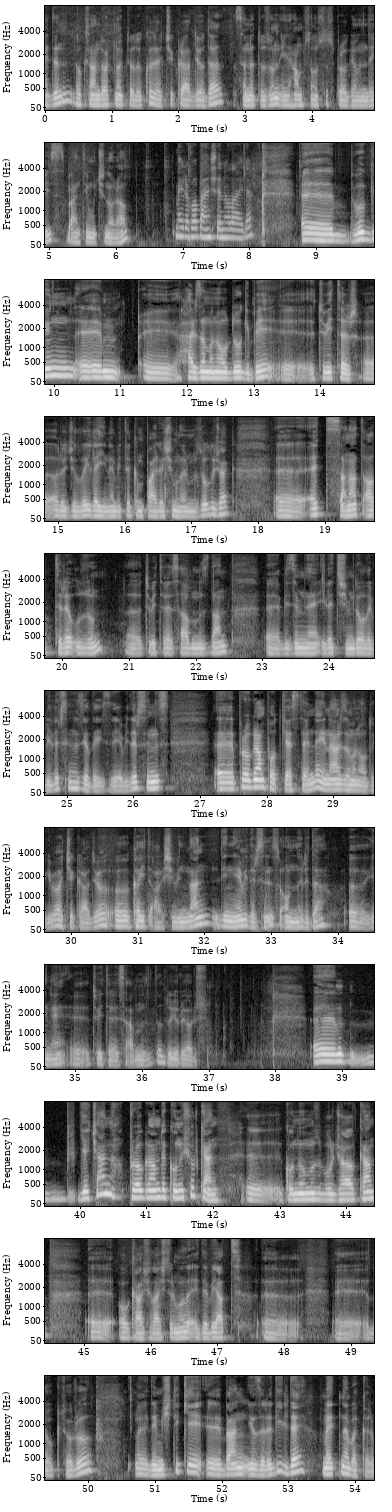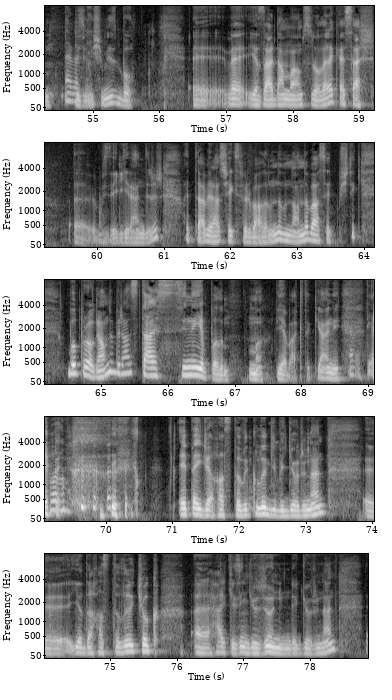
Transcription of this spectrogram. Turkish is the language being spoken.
Günaydın. 94.9 Açık Radyo'da Sanat Uzun İlham Sonsuz programındayız. Ben Timuçin Oral. Merhaba ben Şenol Ayla. Ee, bugün e, e, her zaman olduğu gibi e, Twitter e, aracılığıyla yine bir takım paylaşımlarımız olacak. E, et sanat alt tire uzun e, Twitter hesabımızdan e, bizimle iletişimde olabilirsiniz ya da izleyebilirsiniz. Program podcastlerinde yine her zaman olduğu gibi Açık Radyo e, kayıt arşivinden dinleyebilirsiniz. Onları da e, yine e, Twitter hesabımızda duyuruyoruz. Ee, geçen programda konuşurken konuğumuz Burcu Alkan e, o karşılaştırmalı edebiyat doktoru demişti ki ben yazara değil de metne bakarım. Evet. Bizim işimiz bu. E, ve yazardan bağımsız olarak eser e, bizi ilgilendirir. Hatta biraz Shakespeare bağlamında bundan da bahsetmiştik. Bu programda biraz tersini yapalım mı diye baktık. Yani evet, yapalım. Epe, epeyce hastalıklı gibi görünen e, ya da hastalığı çok e, herkesin gözü önünde görünen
